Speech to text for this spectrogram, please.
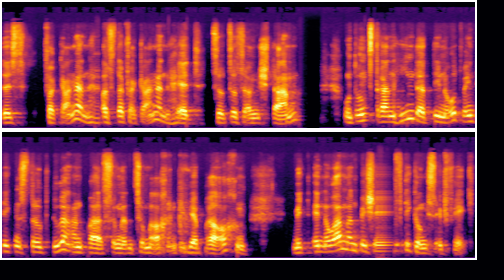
das Vergangen, aus der Vergangenheit sozusagen stammt und uns daran hindert, die notwendigen Strukturanpassungen zu machen, die wir brauchen, mit enormem Beschäftigungseffekt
